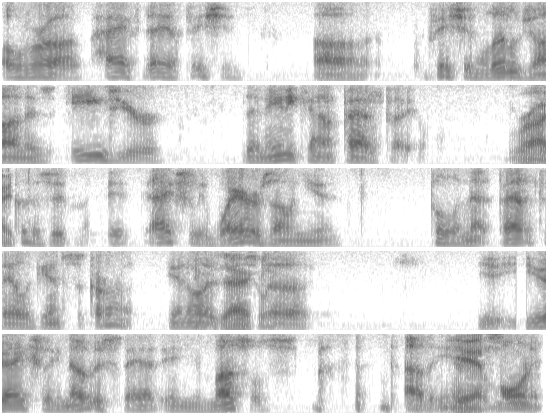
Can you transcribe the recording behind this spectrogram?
over a half day of fishing, uh, fishing Little John is easier than any kind of paddle tail Right. because it it actually wears on you pulling that paddle tail against the current. You know, Exactly. It's just, uh, you you actually notice that in your muscles by the end of the morning.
